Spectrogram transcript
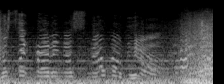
just like riding a snowmobile.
